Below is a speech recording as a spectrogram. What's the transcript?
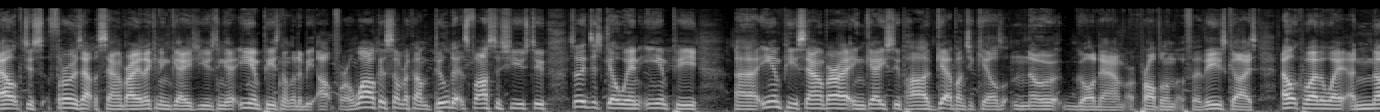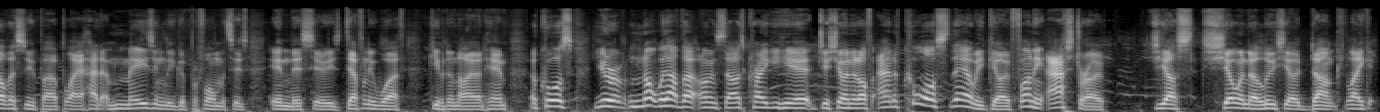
Elk just throws out the sound barrier. They can engage using it. EMP's not going to be up for a while because Sombra can't build it as fast as she used to. So they just go in, EMP, uh, EMP sound barrier, engage super hard, get a bunch of kills, no goddamn problem for these guys. Elk, by the way, another super player, had amazingly good performances in this series. Definitely worth keeping an eye on him. Of course, Europe not without their own stars. Craigie here just showing it off. And of course, there we go. Funny Astro just showing a Lucio dunk. Like,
